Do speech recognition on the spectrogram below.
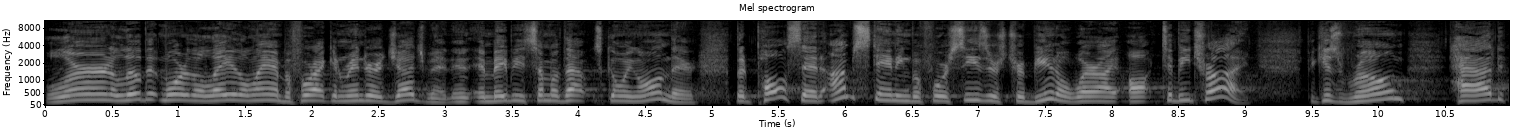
learn a little bit more of the lay of the land before I can render a judgment. And, and maybe some of that's going on there. But Paul said, I'm standing before Caesar's tribunal where I ought to be tried because Rome had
